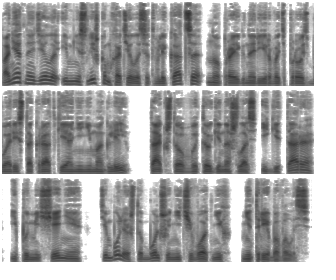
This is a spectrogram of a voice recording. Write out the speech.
Понятное дело, им не слишком хотелось отвлекаться, но проигнорировать просьбу аристократки они не могли, так что в итоге нашлась и гитара, и помещение, тем более, что больше ничего от них не требовалось.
